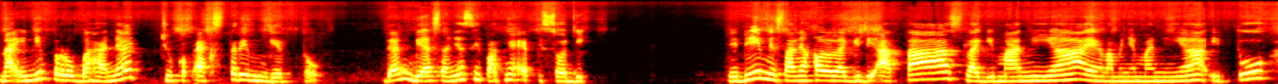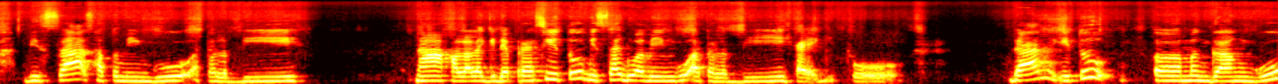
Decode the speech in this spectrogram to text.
Nah, ini perubahannya cukup ekstrim gitu. Dan biasanya sifatnya episodik. Jadi misalnya kalau lagi di atas, lagi mania, yang namanya mania itu bisa satu minggu atau lebih. Nah, kalau lagi depresi itu bisa dua minggu atau lebih kayak gitu. Dan itu eh, mengganggu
